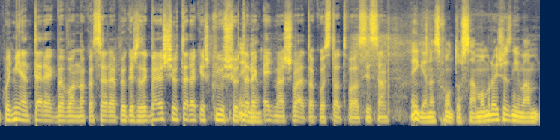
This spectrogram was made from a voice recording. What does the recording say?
hogy milyen terekben vannak a szereplők, és ezek belső terek és külső terek igen. egymás váltakoztatva, azt hiszem. Igen, ez fontos számomra, és ez nyilván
